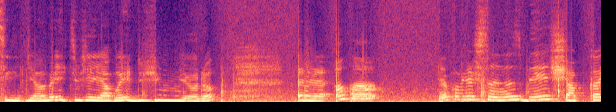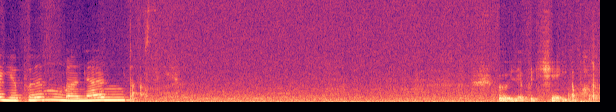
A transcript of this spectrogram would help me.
sileceğim ve hiçbir şey yapmayı düşünmüyorum. Ee, ama yapabilirseniz bir şapka yapın benden tavsiye. Şöyle bir şey yapalım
